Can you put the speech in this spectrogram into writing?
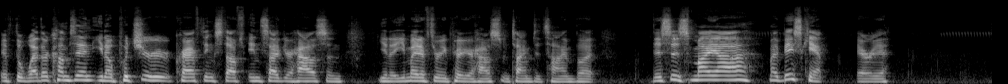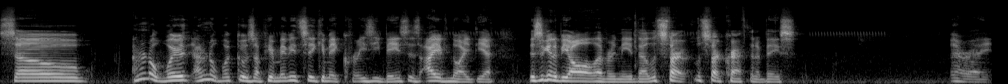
if the weather comes in, you know, put your crafting stuff inside your house and you know, you might have to repair your house from time to time, but this is my uh my base camp area. So I don't know where I don't know what goes up here. Maybe it's so you can make crazy bases. I have no idea. This is gonna be all I'll ever need though. Let's start let's start crafting a base. Alright.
